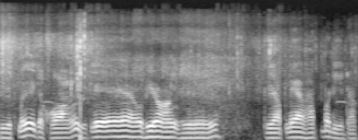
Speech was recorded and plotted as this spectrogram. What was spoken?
ดีดมือจะของอีกแล้วพี่น้องเอ๋ย เกือบแล้วครับบ่ดีดอก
